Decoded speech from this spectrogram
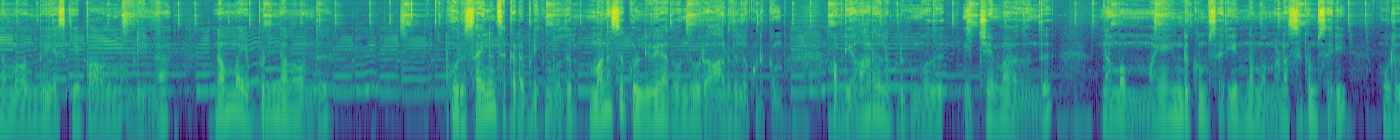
நம்ம வந்து எஸ்கேப் ஆகணும் அப்படின்னா நம்ம எப்படினாலும் வந்து ஒரு சைலன்ஸை கடைப்பிடிக்கும் போது மனசுக்குள்ளவே அது வந்து ஒரு ஆறுதலை கொடுக்கும். அப்படி ஆறுதலை கொடுக்கும்போது நிச்சயமாக அது வந்து நம்ம மைண்டுக்கும் சரி நம்ம மனசுக்கும் சரி ஒரு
